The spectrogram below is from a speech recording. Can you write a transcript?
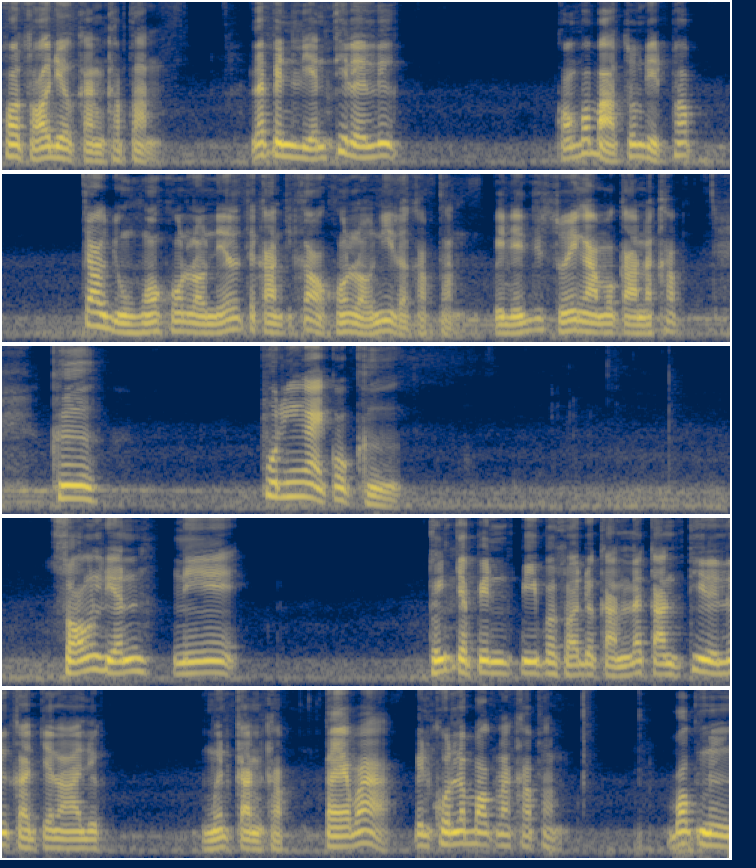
พศเดียวกันครับท่านและเป็นเหรียญที่ระลึก ของพระบาทสมเด็จพระเจ้าอยู่หัวของเราในรัชกาลที่เก้าของเรานี่แหละครับท่านเป็นเหรียญที่สวยงามมากนะครับ คือพูดง่ายๆก็คือสองเหรียญนี้ ถึงจะเป็นปีพศเดียวกัน และการที่ระลึกการเจรนาเดียวเหมือนกันครับ แต่ว่าเป็นคนละบล็อกนะครับท่านบล็อกหนึ่ง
